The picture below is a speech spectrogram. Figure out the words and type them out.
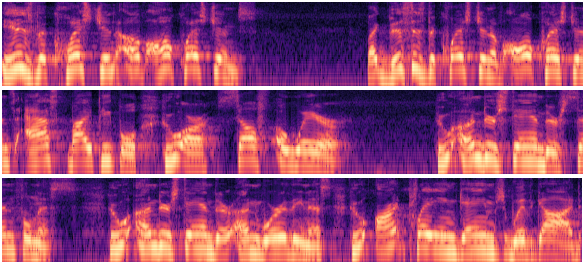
is the question of all questions. Like, this is the question of all questions asked by people who are self aware, who understand their sinfulness, who understand their unworthiness, who aren't playing games with God.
